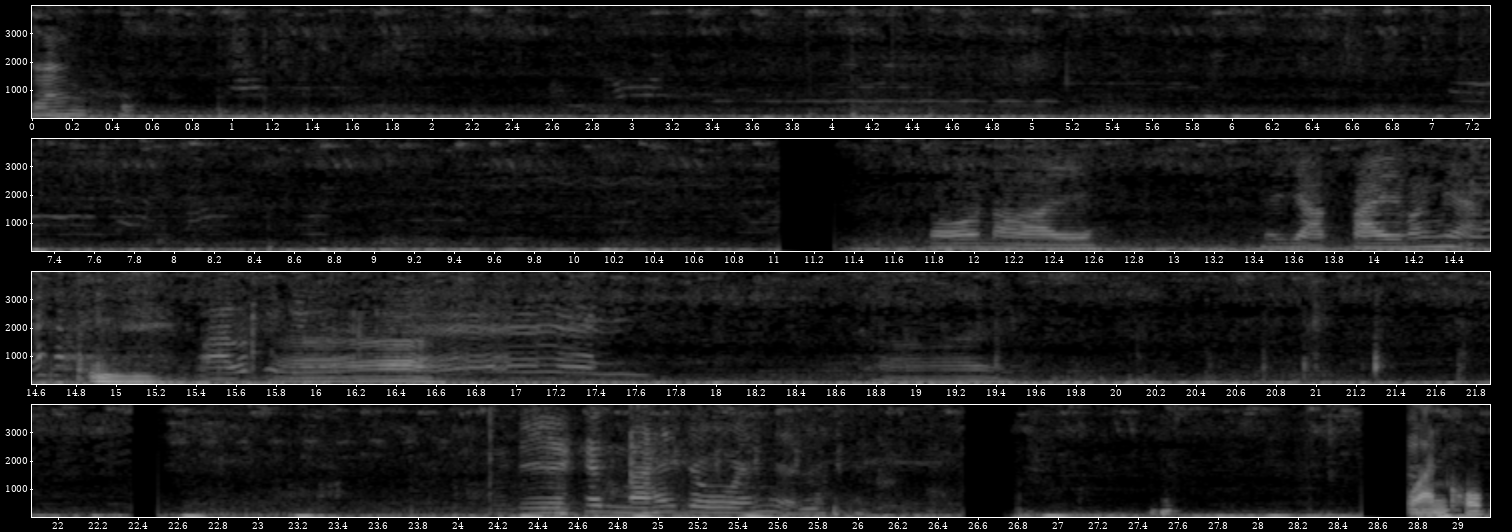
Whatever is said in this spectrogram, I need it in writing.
แจ้ง โชว์หน่อย ไม่อยากไปมั้งเนี่ยอืมมาแล้วเป็นยังไงอ่าใช่ดีขึ้นมาให้ดูเห็นเห็นเลยวันครบ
